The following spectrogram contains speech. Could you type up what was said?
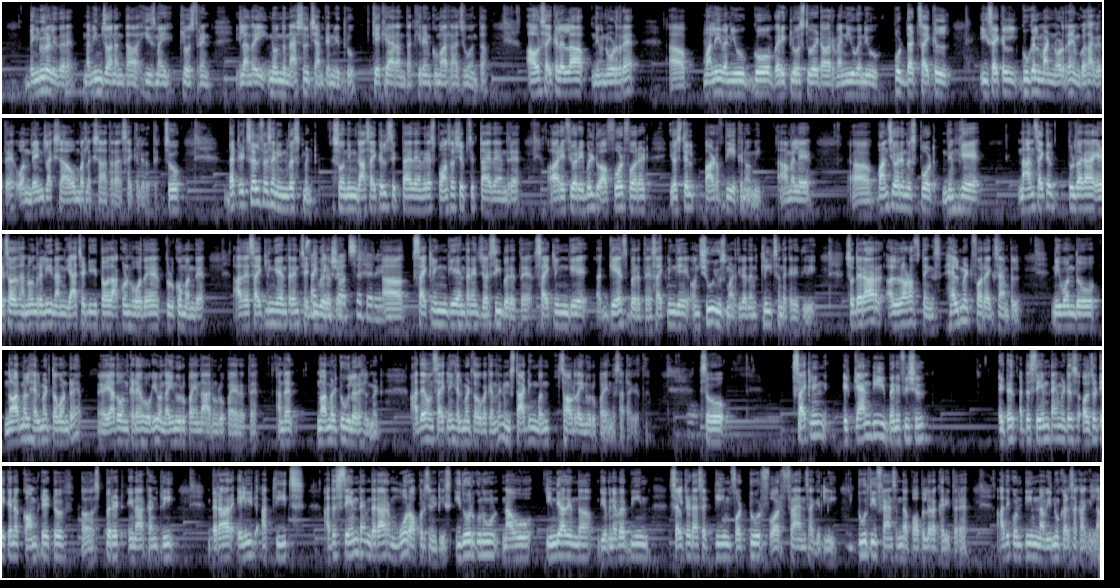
ಬೆಂಗಳೂರಲ್ಲಿದ್ದಾರೆ. ನವೀನ್ ಜಾನ್ ಅಂತ ಈಸ್ ಮೈ ಕ್ಲೋಸ್ ಫ್ರೆಂಡ್ ಇಲ್ಲಾಂದರೆ ಇನ್ನೊಂದು ನ್ಯಾಷನಲ್ ಚಾಂಪಿಯನ್ ಇದ್ದರು ಕೆ ಕೆ ಆರ್ ಅಂತ, ಕಿರಣ್ ಕುಮಾರ್ ರಾಜು ಅಂತ. ಅವ್ರ ಸೈಕಲ್ ಎಲ್ಲ ನೀವು ನೋಡಿದ್ರೆ ಮಲಿ when you go very close to it or when you when you put that cycle ಈ ಸೈಕಲ್ ಗೂಗಲ್ ಮಾಡಿ ನೋಡಿದ್ರೆ ನಿಮ್ಗೆ ಗೊತ್ತಾಗುತ್ತೆ, ಒಂದು ಎಂಟು ಲಕ್ಷ, ಒಂಬತ್ತು ಲಕ್ಷ ಆ ಥರ ಸೈಕಲ್ ಇರುತ್ತೆ. So that itself is an investment so ನಿಮ್ಗೆ ಆ ಸೈಕಲ್ ಸಿಗ್ತಾ ಇದೆ ಅಂದರೆ ಸ್ಪಾನ್ಸರ್ಶಿಪ್ ಸಿಗ್ತಾ ಇದೆ ಅಂದರೆ or if you are able to afford for it you are still part of the economy ಆಮೇಲೆ once you are in the sport ನಿಮಗೆ ನಾನು ಸೈಕಲ್ ತುಳಿದಾಗ ಎರಡು ಸಾವಿರದ ಹನ್ನೊಂದರಲ್ಲಿ ನಾನು ಯಾ ಚಡ್ಡಿ ತೊಗೊಳ್ ಹಾಕೊಂಡು ಹೋದೆ ತುಳ್ಕೊಂಬಂದೆ ಆದರೆ ಸೈಕ್ಲಿಂಗ್ಗೆ ಅಂತಲೇ ಚಡ್ಡಿ ಬರುತ್ತೆ. ಸೈಕ್ಲಿಂಗ್ಗೆ ಅಂತಲೇ ಜರ್ಸಿ ಬರುತ್ತೆ. ಸೈಕ್ಲಿಂಗ್ಗೆ ಗೇರ್ಸ್ ಬರುತ್ತೆ. ಸೈಕ್ಲಿಂಗ್ಗೆ ಒಂದು ಶೂ ಯೂಸ್ ಮಾಡ್ತೀವಿ ಅದನ್ನು ಕ್ಲೀಟ್ಸ್ ಅಂತ ಕರಿತೀವಿ. So there are a lot of things helmet for example ನೀವೊಂದು ನಾರ್ಮಲ್ ಹೆಲ್ಮೆಟ್ ತೊಗೊಂಡ್ರೆ ಯಾವುದೋ ಒಂದು ಕಡೆ ಹೋಗಿ ಒಂದು ಐನೂರು ರೂಪಾಯಿಂದ ಆರುನೂರು ರೂಪಾಯಿ ಇರುತ್ತೆ. ಅಂದರೆ ನಾರ್ಮಲ್ ಟೂ ವೀಲರ್ ಹೆಲ್ಮೆಟ್ ಅದೇ ಒಂದು ಸೈಕ್ಲಿಂಗ್ ಹೆಲ್ಮೆಟ್ ತೊಗೋಬೇಕಂದ್ರೆ ನಿಮ್ಗೆ ಸ್ಟಾರ್ಟಿಂಗ್ ಬಂದು ಸಾವಿರದ ಐನೂರು ರೂಪಾಯಿಂದ ಸ್ಟಾರ್ಟ್ ಆಗಿರುತ್ತೆ so cycling it can be beneficial it is at the same time it is also taken a competitive spirit in our country there are elite athletes at the same time there are more opportunities ಇದುವರೆಗೂ ನಾವು ಇಂಡಿಯಾದಿಂದ have never been selected as a team for tour for France ಆಗಿರಲಿ. Tour the France ಅಂತ popular ಆಗಿ ಕರೀತಾರೆ. ಅದಕ್ಕೊಂದು team ನಾವು ಇನ್ನೂ ಕಳ್ಸೋಕ್ಕಾಗಿಲ್ಲ.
